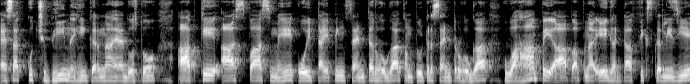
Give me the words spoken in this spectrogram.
ऐसा कुछ भी नहीं करना है दोस्तों। आपके आसपास में कोई टाइपिंग सेंटर होगा कंप्यूटर सेंटर होगा, वहाँ पे आप अपना एक घंटा फिक्स कर लीजिए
